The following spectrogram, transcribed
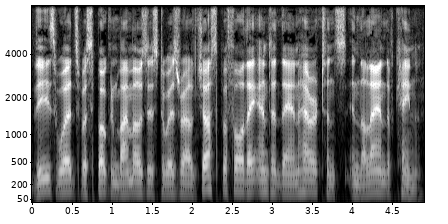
These words were spoken by Moses to Israel just before they entered their inheritance in the land of Canaan.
